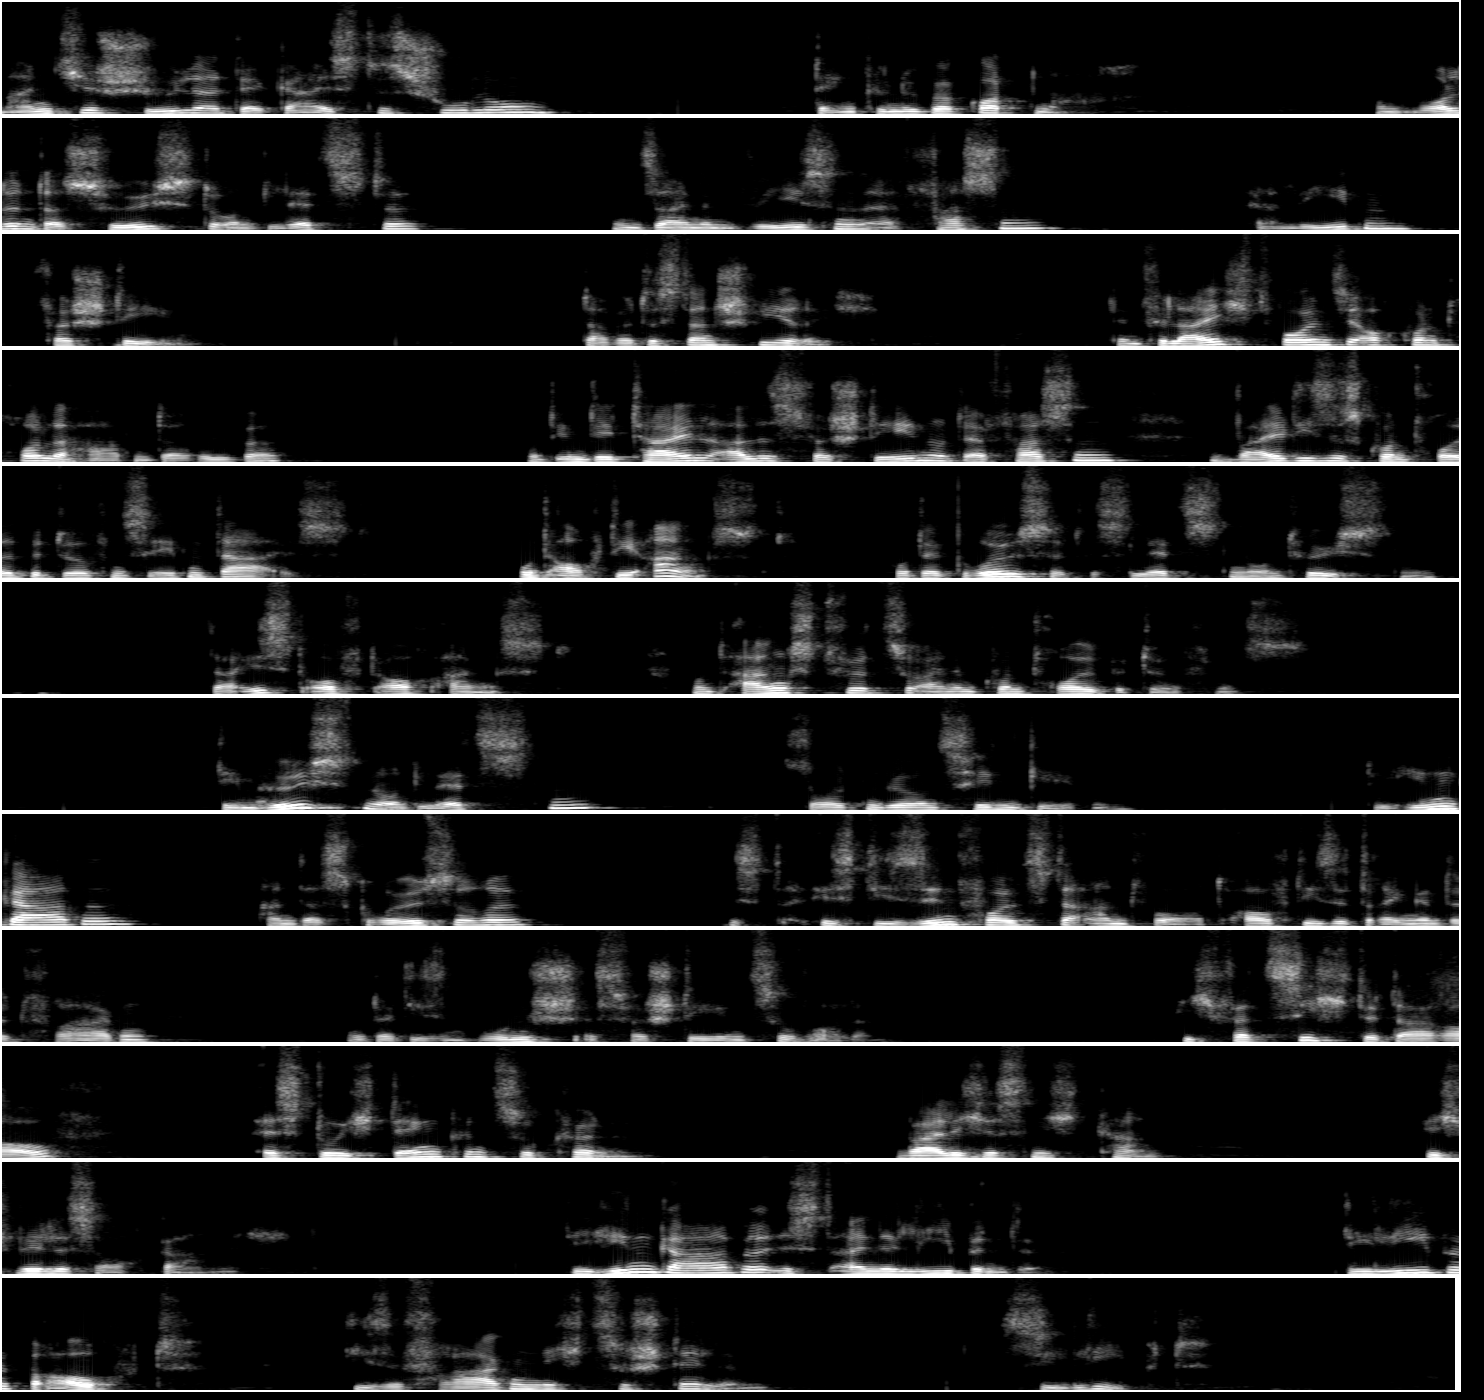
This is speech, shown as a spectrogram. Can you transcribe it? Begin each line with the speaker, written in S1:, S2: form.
S1: Manche Schüler der Geistesschulung denken über Gott nach und wollen das Höchste und Letzte in seinem Wesen erfassen, erleben, verstehen. Da wird es dann schwierig. Denn vielleicht wollen sie auch Kontrolle haben darüber und im Detail alles verstehen und erfassen, weil dieses Kontrollbedürfnis eben da ist. Und auch die Angst vor der Größe des Letzten und Höchsten. Da ist oft auch Angst. Und Angst führt zu einem Kontrollbedürfnis. Dem Höchsten und Letzten sollten wir uns hingeben. Die Hingabe an das Größere ist, ist die sinnvollste Antwort auf diese drängenden Fragen oder diesen Wunsch, es verstehen zu wollen. Ich verzichte darauf, es durchdenken zu können, weil ich es nicht kann. Ich will es auch gar nicht. Die Hingabe ist eine liebende. Die Liebe braucht diese Fragen nicht zu stellen sie liebt.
